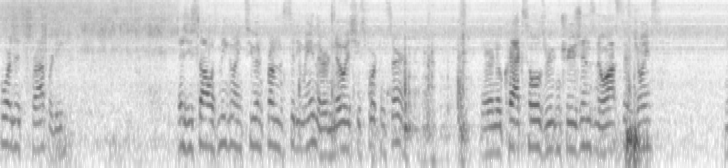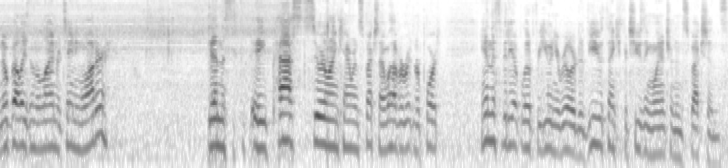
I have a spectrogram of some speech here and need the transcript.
for this property. As you saw with me going to and from the city main, there are no issues for concern. There are no cracks, holes, root intrusions, no offset joints, no bellies in the line retaining water. Again, this is a passed sewer line camera inspection. I will have a written report and this video upload for you and your realtor to view. Thank you for choosing Lantern Inspections.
